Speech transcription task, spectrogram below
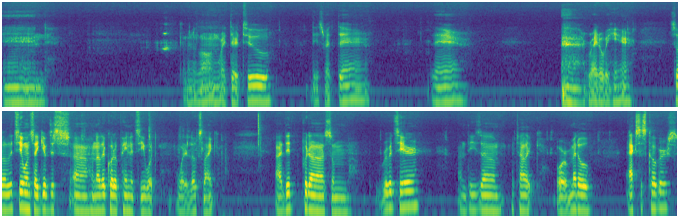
And coming along right there too. This right there. There. Right over here. So let's see once I give this uh, another coat of paint let's see what what it looks like. I did put uh, some rivets here on these um, metallic or metal access covers.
